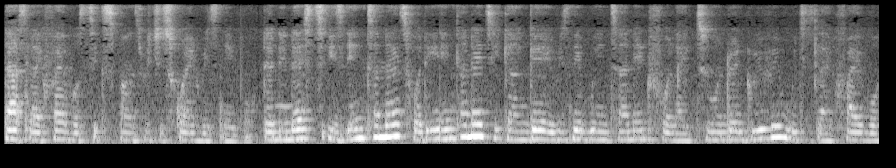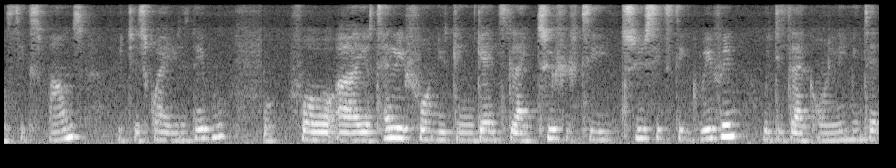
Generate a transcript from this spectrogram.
That's like five or six pounds which is quite reasonable. Then the next is internet. For the internet you can get a reasonable internet for like 200 griven which is like five or six pounds which is quite reasonable for uh, your telephone you can get like 250 260 griven which is like unlimited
